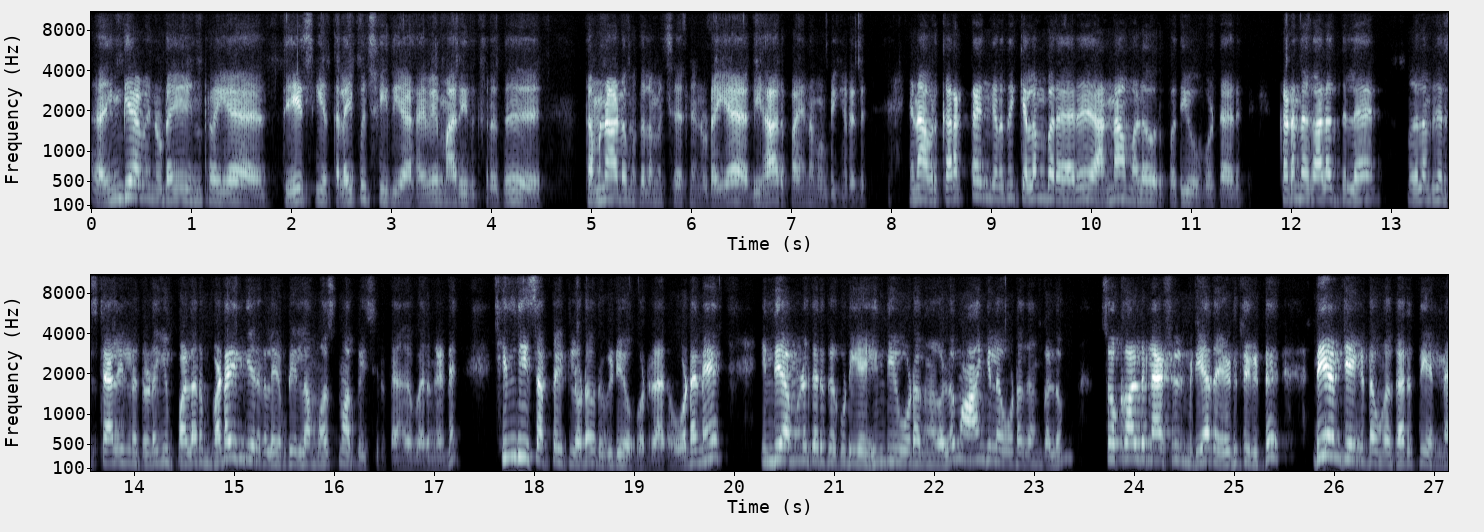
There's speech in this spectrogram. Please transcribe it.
இந்தியாவினுடைய இன்றைய தேசிய தலைப்புச் செய்தியாகவே மாறி இருக்கிறது தமிழ்நாடு முதலமைச்சரினுடைய பீகார் பயணம் அப்படிங்கிறது. ஏன்னா அவர் கரெக்டா இங்கிருந்து கிளம்புறாரு. அண்ணாமலை ஒரு பதிவு போட்டாரு. கடந்த காலத்துல முதலமைச்சர் ஸ்டாலின்ல தொடங்கி பலரும் வட இந்தியர்களை எப்படி எல்லாம் மோசமா பேசியிருக்காங்க பாருங்கன்னு ஹிந்தி சப்டைட்டிலோட ஒரு வீடியோ போடுறாரு. உடனே இந்தியா முழுக்க இருக்கக்கூடிய ஹிந்தி ஊடகங்களும் ஆங்கில ஊடகங்களும் சோகால்டு நேஷனல் மீடியா அதை எடுத்துக்கிட்டு டிஎம்கே கிட்ட உங்க கருத்து என்ன?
